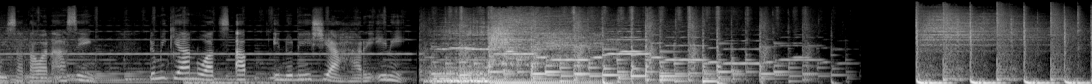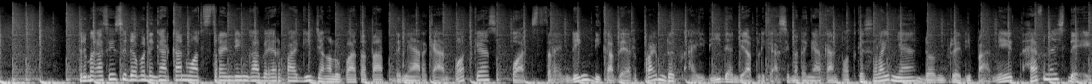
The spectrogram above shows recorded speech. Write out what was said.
wisatawan asing. Demikian WhatsApp Indonesia hari ini. Terima kasih sudah mendengarkan What's Trending KBR Pagi. Jangan lupa tetap dengarkan podcast What's Trending di kbrprime.id dan di aplikasi mendengarkan podcast lainnya. Don't ready pamit. Have a nice day.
